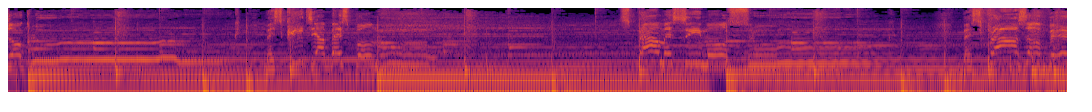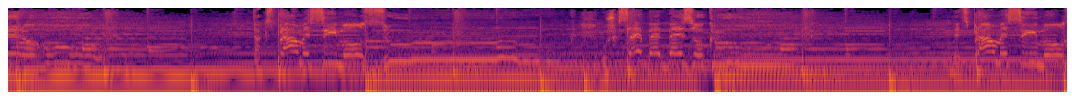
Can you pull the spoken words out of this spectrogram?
Bez okľúk, bez krytia, bez ponúk. Správme si z rúk, bez fráz a veroúk. Tak správme si moc rúk, už k sebe bez okľúk. Hneď správme si moc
